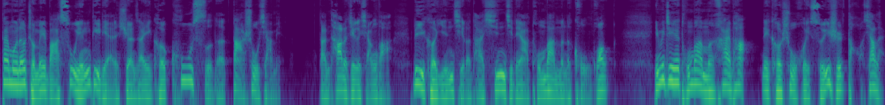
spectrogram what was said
戴蒙德准备把宿营地点选在一棵枯死的大树下面，但他的这个想法立刻引起了他新几内亚同伴们的恐慌，因为这些同伴们害怕那棵树会随时倒下来。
